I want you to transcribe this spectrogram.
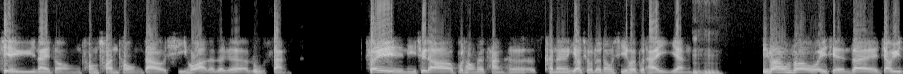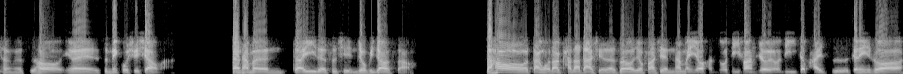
介于那种从传统到西化的这个路上，所以你去到不同的场合，可能要求的东西会不太一样。嗯哼，比方说，我以前在教育城的时候，因为是美国学校嘛，那他们在意的事情就比较少。然后当我到卡达大学的时候，就发现他们有很多地方就有立一个牌子，跟你说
